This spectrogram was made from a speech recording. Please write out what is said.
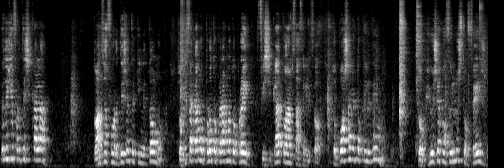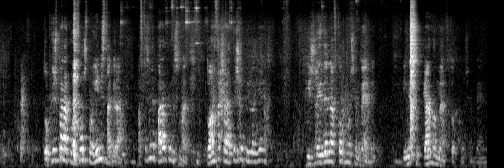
Δεν το είχε φορτίσει καλά. Το αν θα φορτίσω το κινητό μου. Το τι θα κάνω πρώτο πράγμα το πρωί. Φυσικά το αν θα θεληθώ. Το πώς είναι το κλειδί μου. Το ποιους έχω φίλους στο Facebook. Το ποιους παρακολουθώ στο Instagram. Αυτό είναι πάρα πολύ σημαντικό. Το αν θα κρατήσω επιλογές. Η ζωή δεν είναι αυτό που μου συμβαίνει. Είναι τι κάνω με αυτό που μου συμβαίνει.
